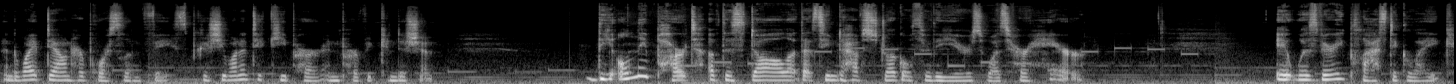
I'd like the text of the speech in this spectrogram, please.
and wipe down her porcelain face because she wanted to keep her in perfect condition. The only part of this doll that seemed to have struggled through the years was her hair. It was very plastic like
